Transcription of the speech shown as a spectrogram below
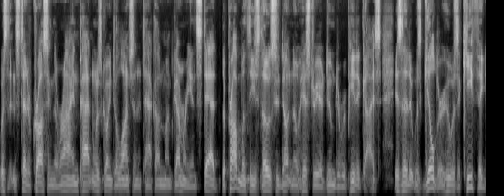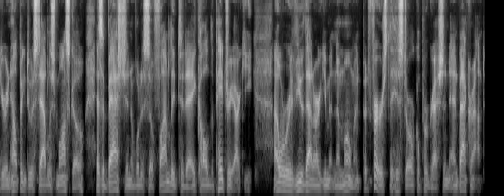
was that instead of crossing the Rhine, Patton was going to launch an attack on Montgomery instead. The problem with these those who don't know history are doomed to repeat it guys is that it was Gilder who was a key figure in helping to establish Moscow as a bastion of what is so fondly today called the patriarchy. I will review that argument in a moment, but first the historical progression and background.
